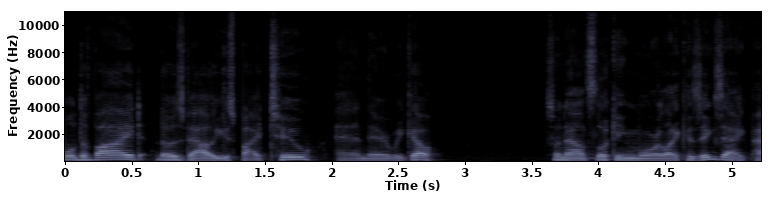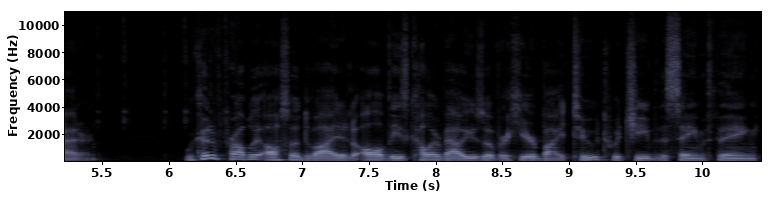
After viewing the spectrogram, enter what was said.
we'll divide those values by 2, and there we go. So now it's looking more like a zigzag pattern. We could have probably also divided all of these color values over here by 2 to achieve the same thing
